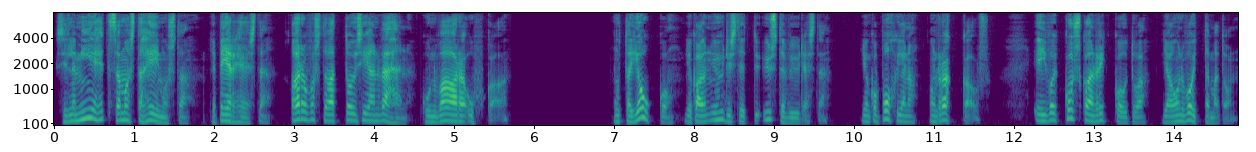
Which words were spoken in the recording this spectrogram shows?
Sillä miehet samasta heimosta ja perheestä arvostavat toisiaan vähän, kun vaara uhkaa. Mutta joukko, joka on yhdistetty ystävyydestä, jonka pohjana on rakkaus, ei voi koskaan rikkoutua ja on voittamaton.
